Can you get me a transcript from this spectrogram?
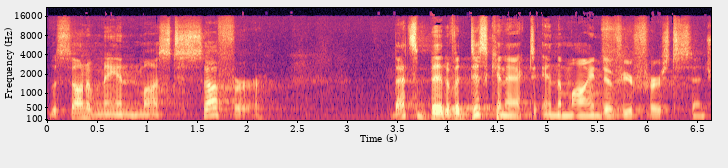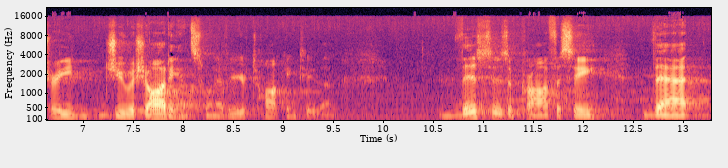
the Son of Man must suffer, that's a bit of a disconnect in the mind of your first century Jewish audience whenever you're talking to them. This is a prophecy that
